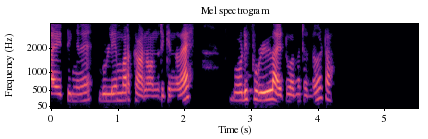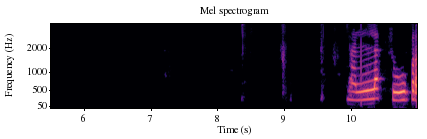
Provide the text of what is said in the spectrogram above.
ആയിട്ട് ഇങ്ങനെ ബുള്ളിയൻ വർക്കാണ് വന്നിരിക്കുന്നത്. ബോഡി ഫുൾ ആയിട്ട് വന്നിട്ടുണ്ട് കേട്ടോ. നല്ല സൂപ്പർ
